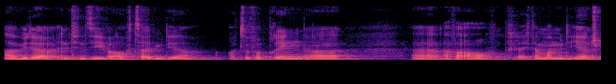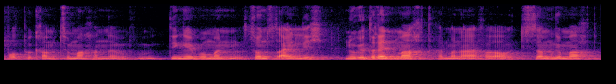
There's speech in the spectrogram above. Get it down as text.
aber wieder intensiver auch Zeit mit ihr zu verbringen. Äh, äh, aber auch vielleicht einmal mit ihr ein Sportprogramm zu machen. Äh, Dinge, wo man sonst eigentlich nur getrennt macht, hat man einfach auch zusammen gemacht. Da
